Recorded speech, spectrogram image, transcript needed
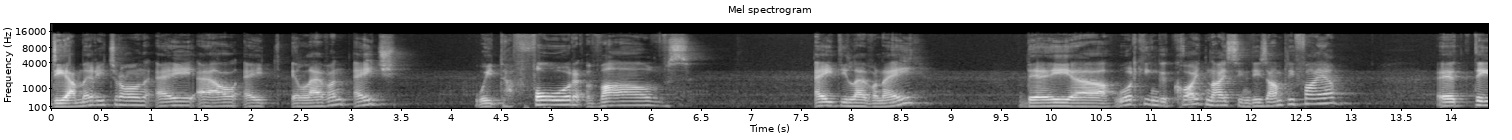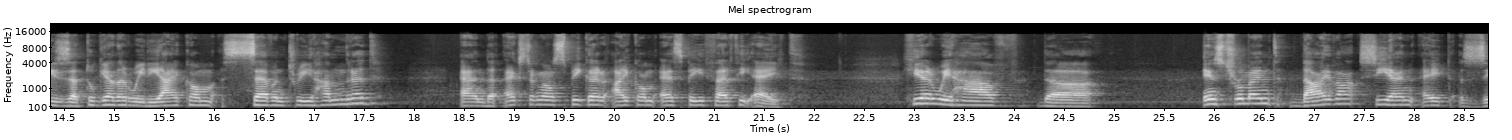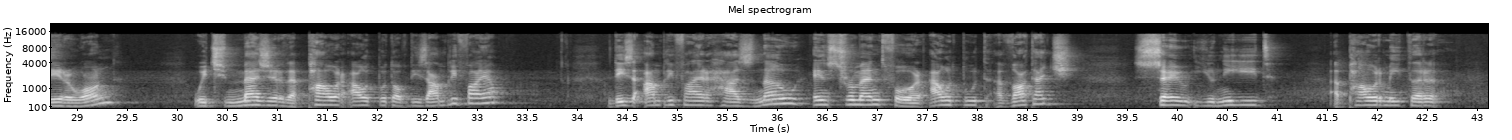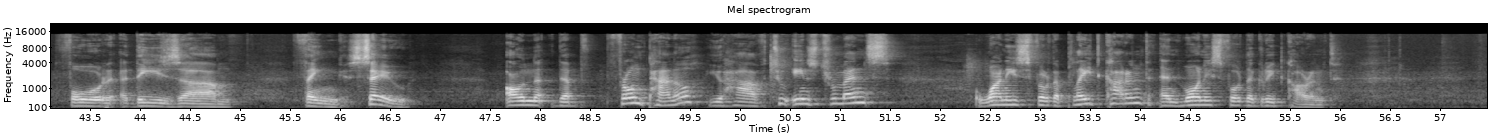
the Ameritron AL811H with four valves 811A. They are working quite nice in this amplifier. It is uh, together with the ICOM 7300 and the external speaker ICOM SP38. Here we have the instrument Daiwa CN801 which measure the power output of this amplifier. This amplifier has no instrument for output wattage so you need a power meter for this um, thing. So on the front panel you have two instruments one is for the plate current and one is for the grid current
